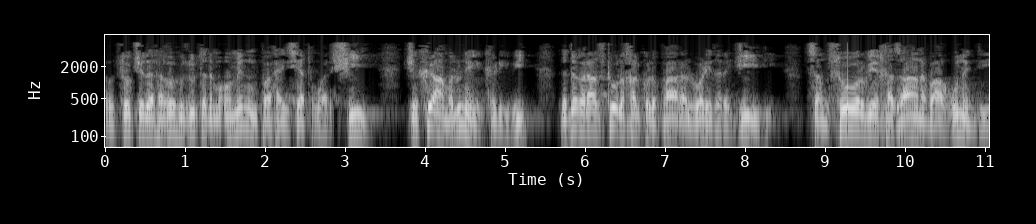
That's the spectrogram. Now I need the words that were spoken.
او څوک چې د هغه حضور ته د مؤمن په حیثیت ورشي چې ښه عملونه یې کړی وي د دغه راز ټول خلکو لپاره لوړې درجې دي سمسور به خزانه باغونه دي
